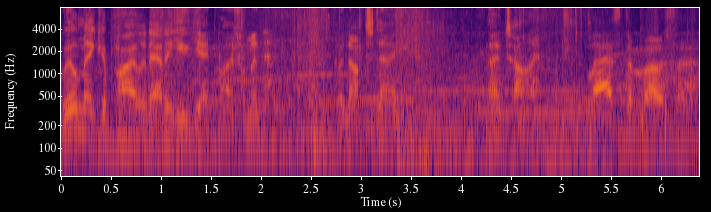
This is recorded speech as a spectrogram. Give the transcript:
We'll make a pilot out of you yet, Rifleman. But not today. No time. Lastimosa.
